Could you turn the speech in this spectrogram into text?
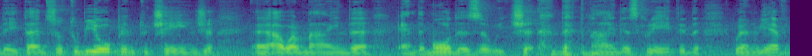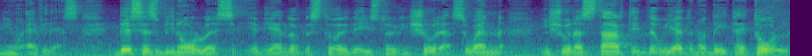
data. And so to be open to change uh, our mind uh, and the models which that mind has created when we have new evidence. This has been always, at the end of the story, the history of insurance. When insurance started, we had no data at all.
